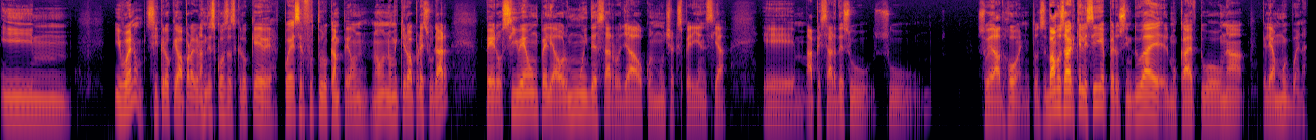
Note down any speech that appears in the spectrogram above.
Y, y bueno, sí creo que va para grandes cosas. Creo que puede ser futuro campeón, ¿no? No me quiero apresurar, pero sí veo un peleador muy desarrollado, con mucha experiencia, eh, a pesar de su, su, edad joven. Entonces vamos a ver qué le sigue, pero sin duda el Mokaev tuvo una pelea muy buena.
